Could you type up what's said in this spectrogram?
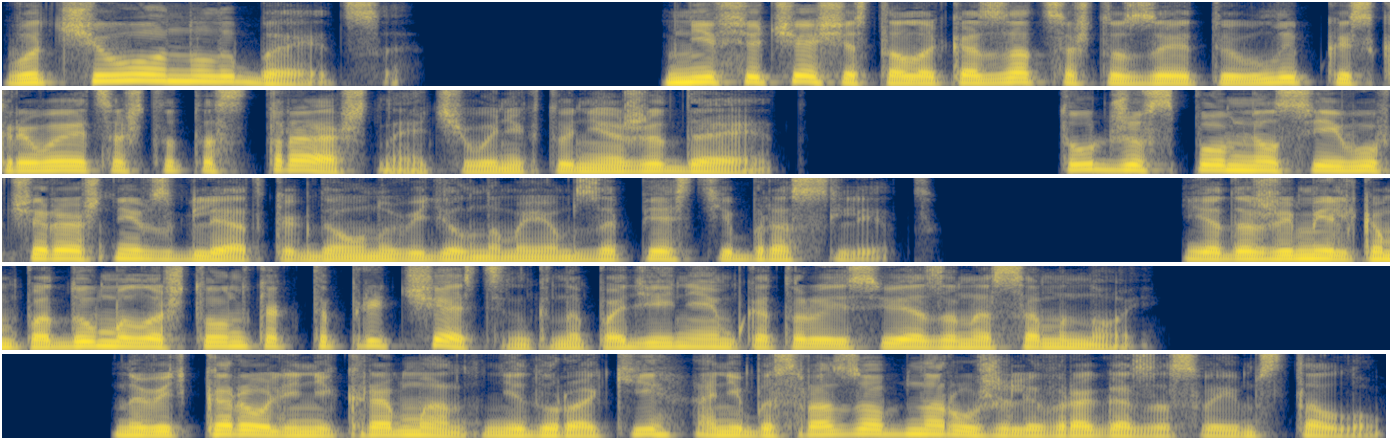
Вот чего он улыбается? Мне все чаще стало казаться, что за этой улыбкой скрывается что-то страшное, чего никто не ожидает. Тут же вспомнился его вчерашний взгляд, когда он увидел на моем запястье браслет. Я даже мельком подумала, что он как-то причастен к нападениям, которые связаны со мной. Но ведь король и некромант не дураки, они бы сразу обнаружили врага за своим столом.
